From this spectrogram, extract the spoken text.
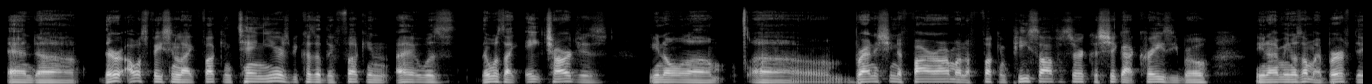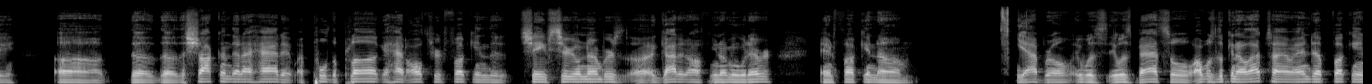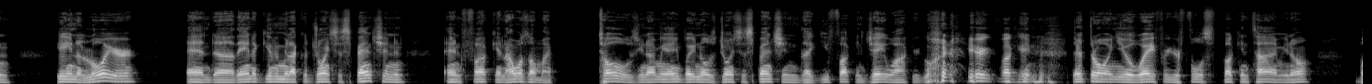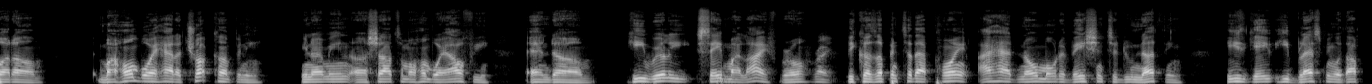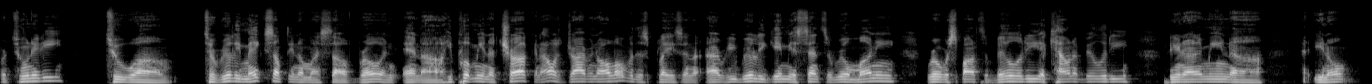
and uh, there I was facing like fucking ten years because of the fucking. I was there was like eight charges, you know, um, um brandishing a firearm on a fucking peace officer because shit got crazy, bro. You know what I mean? It was on my birthday. Uh, the the the shotgun that I had, I I pulled the plug. I had altered fucking the shaved serial numbers. Uh, I got it off. You know what I mean? Whatever. And fucking um, yeah, bro, it was it was bad. So I was looking at all that time. I ended up fucking getting a lawyer, and uh, they ended up giving me like a joint suspension, and fucking I was on my toes. You know what I mean? Anybody knows joint suspension? Like you fucking jaywalk, you're going, you're fucking, they're throwing you away for your full fucking time. You know? But um, my homeboy had a truck company. You know what I mean? Uh, shout out to my homeboy Alfie, and um, he really saved my life, bro Right. because up until that point i had no motivation to do nothing he gave he blessed me with opportunity to um to really make something of myself bro and and uh, he put me in a truck and i was driving all over this place and uh, he really gave me a sense of real money real responsibility accountability you know what i mean uh you know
